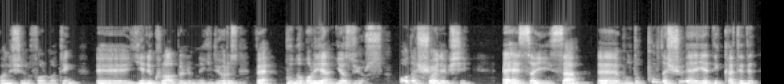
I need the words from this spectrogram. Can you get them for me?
conditional formatting e, yeni kural bölümüne gidiyoruz ve bunu oraya yazıyoruz. O da şöyle bir şey. E sayıysa e, bulduk. Burada şu E'ye dikkat edin.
